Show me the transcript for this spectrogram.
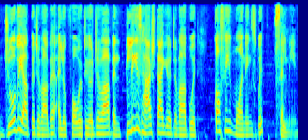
जो भी आपका जवाब है I look forward to your जवाब एंड प्लीज़ हैश टैग योर जवाब with coffee mornings with Salmeen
